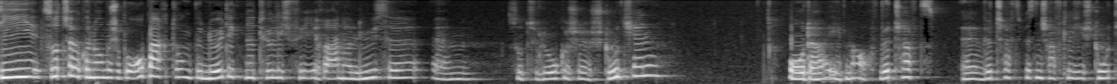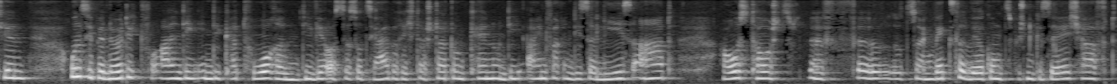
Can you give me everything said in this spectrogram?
die sozioökonomische Beobachtung benötigt natürlich für ihre Analyse ähm, soziologische Studien oder eben auch Wirtschafts, äh, wirtschaftswissenschaftliche Studien und sie benötigt vor allen Dingen Indikatoren, die wir aus der Sozialberichterstattung kennen und die einfach in dieser Lesart Austausch, äh, sozusagen Wechselwirkung zwischen Gesellschaft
